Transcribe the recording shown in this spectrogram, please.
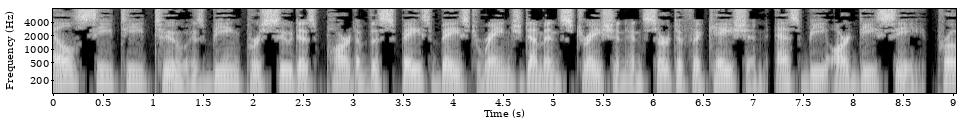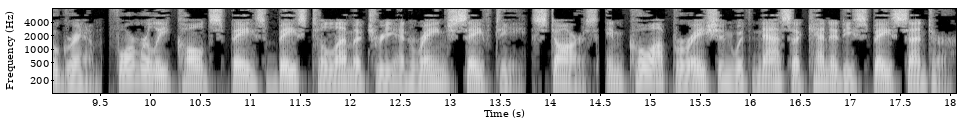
LCT-2 is being pursued as part of the Space-Based Range Demonstration and Certification program, formerly called Space-Based Telemetry and Range Safety (STARS), in cooperation with NASA Kennedy Space Center.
